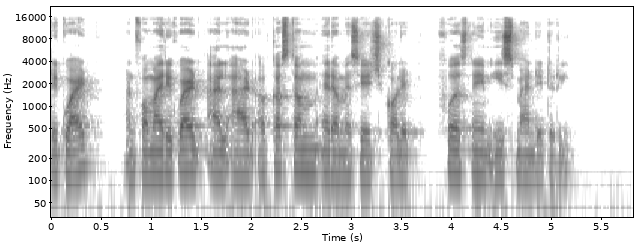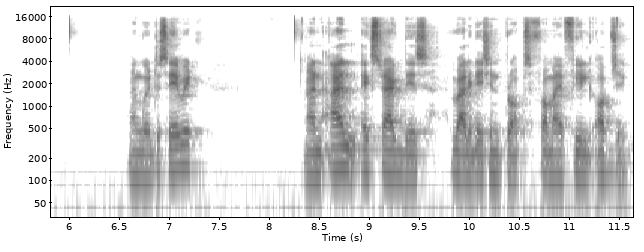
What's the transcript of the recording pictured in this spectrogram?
required and for my required, I'll add a custom error message, call it first name is mandatory. I'm going to save it and I'll extract this validation props from my field object.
